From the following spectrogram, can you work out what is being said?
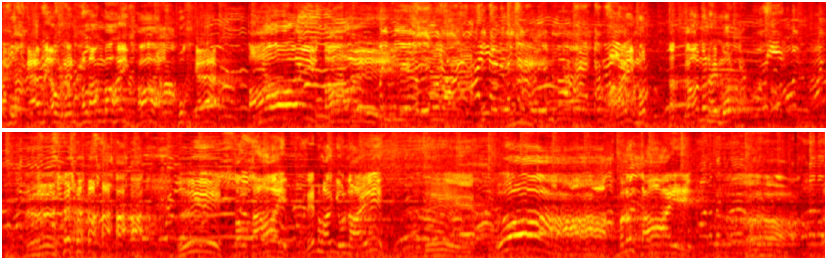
ถ้าพวกแกไม่เอาเหรียญพลังมาให้ข้า พวกแกตายตายตายหมดจัดการมันให้หมดเออเฮ้ยต้องตายเหรียญพลังอยู่ไหนเฮ้ยว้ามันต้องตายเออเอ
